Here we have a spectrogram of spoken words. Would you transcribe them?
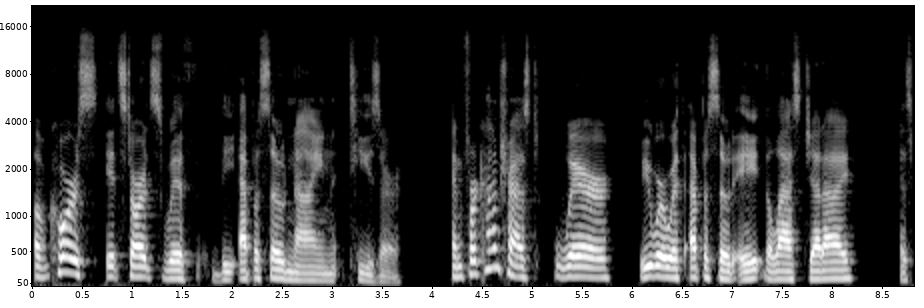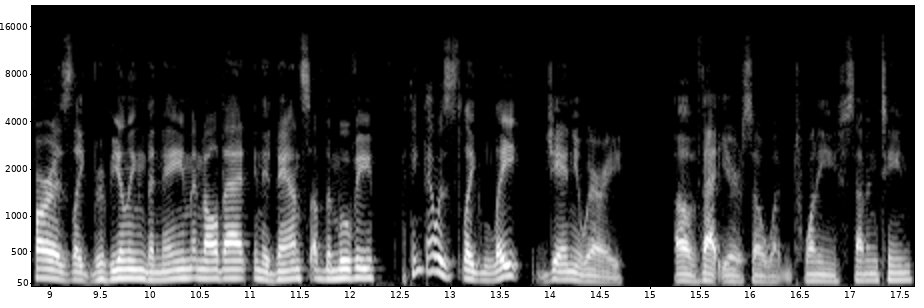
Of course, it starts with the episode 9 teaser. And for contrast, where we were with episode 8, The Last Jedi, as far as like revealing the name and all that in advance of the movie, I think that was like late January of that year. So what, 2017?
